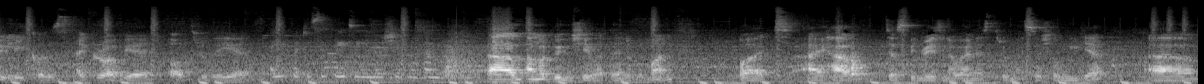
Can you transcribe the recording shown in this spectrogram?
really, because I grow a beard all through the year. Are you participating in No Shave November? Um, I'm not doing shave at the end of the month, but I have just been raising awareness through my social media. Um,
